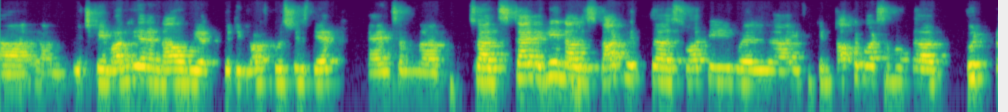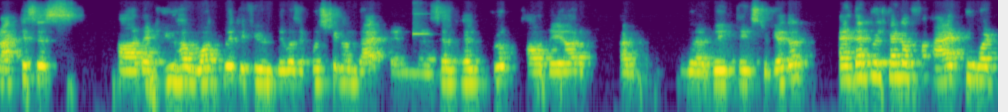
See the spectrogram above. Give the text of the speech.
on which came earlier, and now we are getting a lot of questions there and some. Uh, so I'll start again. I'll start with uh, Swati. Well, uh, if you can talk about some of the good practices uh, that you have worked with. If you there was a question on that and self-help group, how they are doing things together, and that will kind of add to what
